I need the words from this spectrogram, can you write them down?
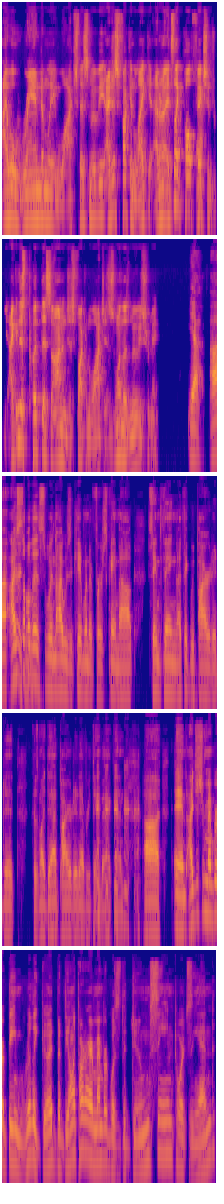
I will randomly watch this movie. I just fucking like it. I don't know. It's like Pulp Yeah. Fiction for me. I can just put this on and just fucking watch it. It's one of those movies for me. Yeah, uh, I Very saw cool. this when I was a kid when it first came out. Same thing. I think we pirated it because my dad pirated everything back then. uh, and I just remember it being really good. But the only part I remembered was the doom scene towards the end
